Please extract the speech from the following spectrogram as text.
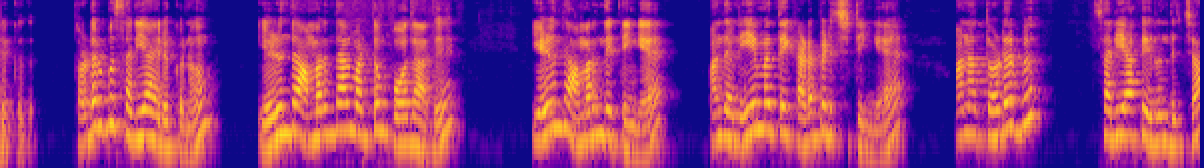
இருக்குது. தொடர்பு சரியாக இருக்கணும். எழுந்து அமர்ந்தால் மட்டும் போதாது. எழுந்து அமர்ந்துட்டீங்க. அந்த நியமத்தை கடைப்பிடிச்சிட்டிங்க ஆனால் தொடர்பு சரியாக இருந்துச்சா?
